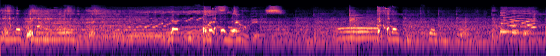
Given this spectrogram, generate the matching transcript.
Eben noch in den Vielleicht ist Let's es do this. Äh, vielleicht ist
